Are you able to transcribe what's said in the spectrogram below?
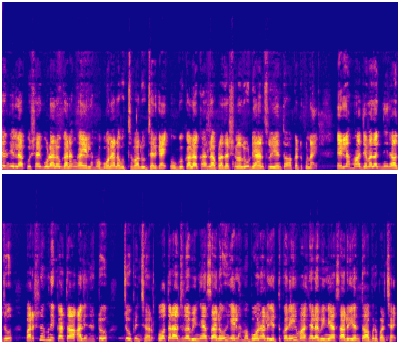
మేడ్చల్ జిల్లా కుషాయిగూడలో ఘనంగా ఎల్లమ్మ బోనాల ఉత్సవాలు జరిగాయి. ఒగ్గు కళాకారుల ప్రదర్శనలు డ్యాన్సులు ఎంతో ఆకట్టుకున్నాయి. ఎల్లమ్మ జమదగ్నిరాజు పరశురాముని కథ అల్లినట్టు చూపించారు. పోతరాజుల విన్యాసాలు ఎల్లమ్మ బోనాలు ఎత్తుకొని మహిళల విన్యాసాలు ఎంతో అబ్బురపరిచాయి.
